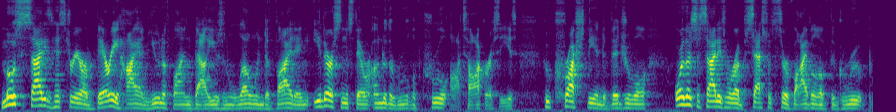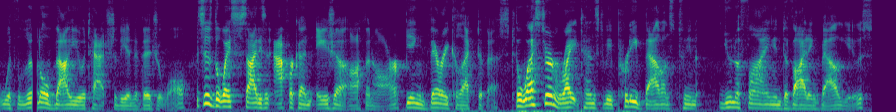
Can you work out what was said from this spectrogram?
Most societies in history are very high on unifying values and low in dividing, either since they were under the rule of cruel autocracies who crushed the individual, or their societies were obsessed with survival of the group with little value attached to the individual. This is the way societies in Africa and Asia often are, being very collectivist. The Western right tends to be pretty balanced between unifying and dividing values.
